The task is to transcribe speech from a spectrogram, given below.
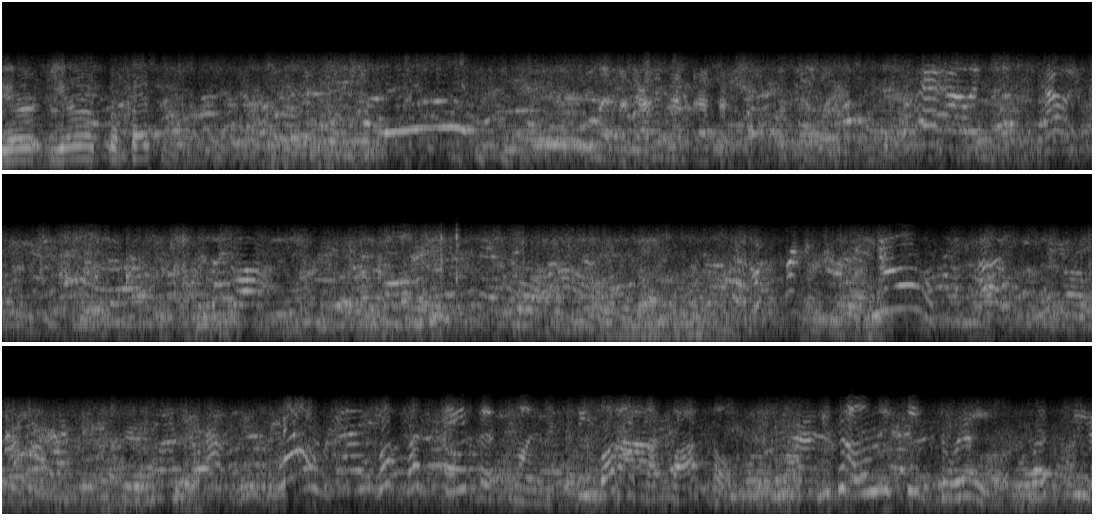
You're you're a professional. No, look, let's save this one. See, look, it's a fossil. Only keep three. Let's keep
